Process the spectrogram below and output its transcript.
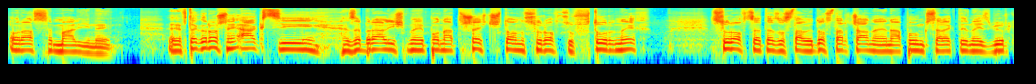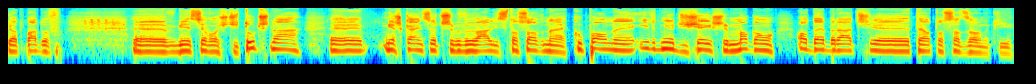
oraz maliny. E, W tegorocznej akcji zebraliśmy ponad 6 ton surowców wtórnych. Surowce te zostały dostarczane na punkt selektywnej zbiórki odpadów e, w miejscowości Tuczna. E, Mieszkańcy otrzymywali stosowne kupony i w dniu dzisiejszym mogą odebrać te oto sadzonki.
